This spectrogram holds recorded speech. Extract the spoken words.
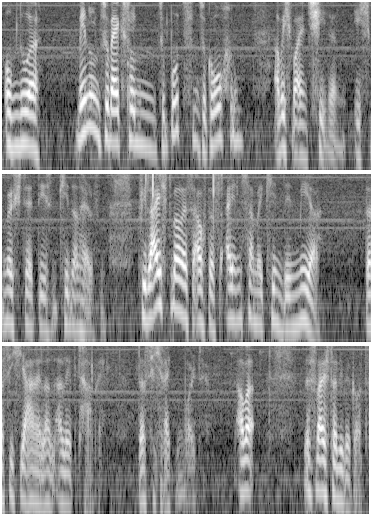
um nur Windeln zu wechseln, zu putzen, zu kochen. Aber ich war entschieden, ich möchte diesen Kindern helfen. Vielleicht war es auch das einsame Kind in mir, das ich jahrelang erlebt habe, das ich retten wollte. Aber das weiß der liebe Gott.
